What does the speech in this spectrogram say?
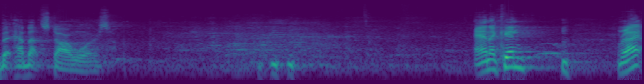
But how about Star Wars? Anakin, right?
